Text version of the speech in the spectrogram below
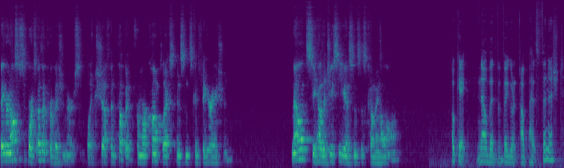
Vagrant also supports other provisioners, like Chef and Puppet, for more complex instance configuration. Now let's see how the GCE instance is coming along. Okay, now that the Vagrant up has finished,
